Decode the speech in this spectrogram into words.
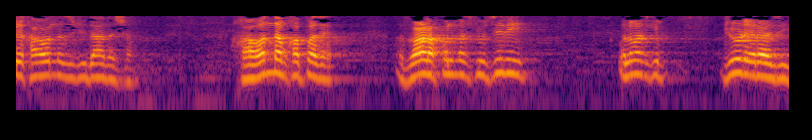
رې خاوند نه جدا نشم خاوندم خپه ده دواړه خپل منځ کې اوسې دي خپل منځ کې جوړه راځي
